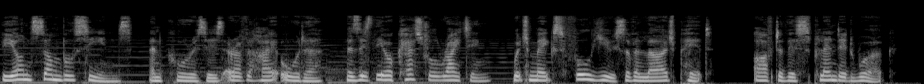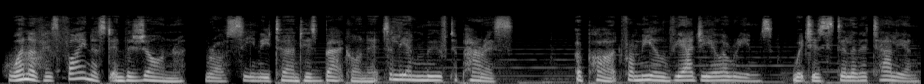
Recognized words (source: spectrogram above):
The ensemble scenes and choruses are of a high order, as is the orchestral writing, which makes full use of a large pit. After this splendid work, one of his finest in the genre, Rossini turned his back on Italy and moved to Paris. Apart from Il Viaggio a Reims, which is still in Italian,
